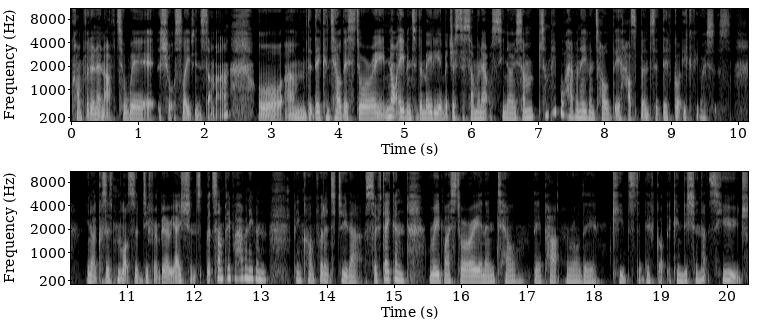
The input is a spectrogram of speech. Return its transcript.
confident enough to wear short sleeves in summer, or um, that they can tell their story, not even to the media, but just to someone else. You know, some some people haven't even told their husbands that they've got ichthyosis you know, because there's lots of different variations. But some people haven't even been confident to do that. So if they can read my story and then tell their partner or their kids that they've got the condition, that's huge.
